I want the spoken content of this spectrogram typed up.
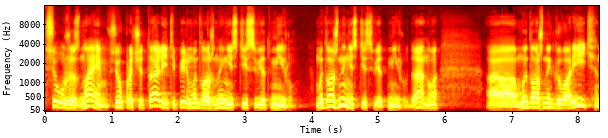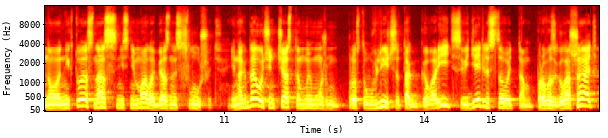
все уже знаем, все прочитали, и теперь мы должны нести свет миру. Мы должны нести свет миру, да, но а, мы должны говорить, но никто с нас не снимал обязанность слушать. Иногда очень часто мы можем просто увлечься так говорить, свидетельствовать, там, провозглашать,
